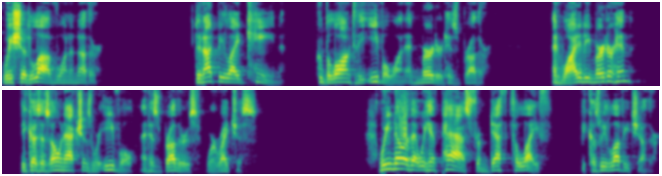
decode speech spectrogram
We should love one another. Do not be like Cain who belonged to the evil one and murdered his brother. And why did he murder him? Because his own actions were evil and his brothers were righteous. We know that we have passed from death to life because we love each other.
